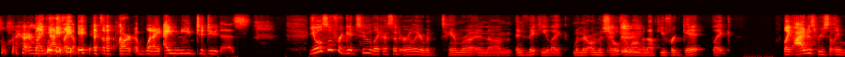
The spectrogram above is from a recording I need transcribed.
I'm like that's like a, that's a part of what I I need to do this. You also forget too, like I said earlier with Tamra and um and Vicki, like when they're on the show for long enough, you forget like like I just recently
